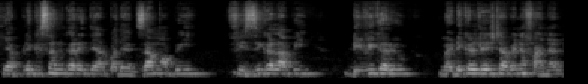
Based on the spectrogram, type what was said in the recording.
કે એપ્લિકેશન કરી, ત્યારબાદ એક્ઝામ આપી ફિઝિકલ આપી ડીવી કર્યું મેડિકલ ટેસ્ટ આપીને ફાઇનલ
